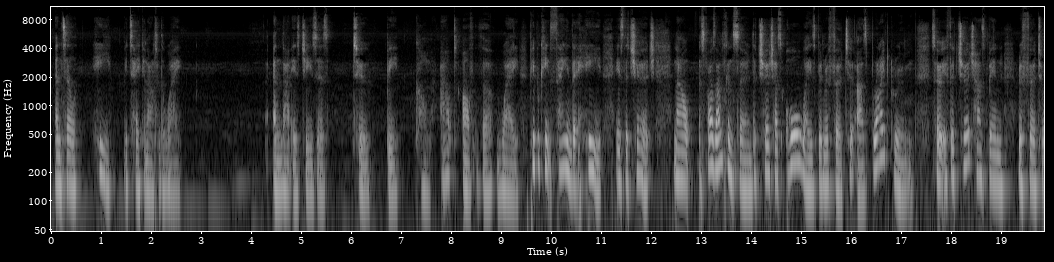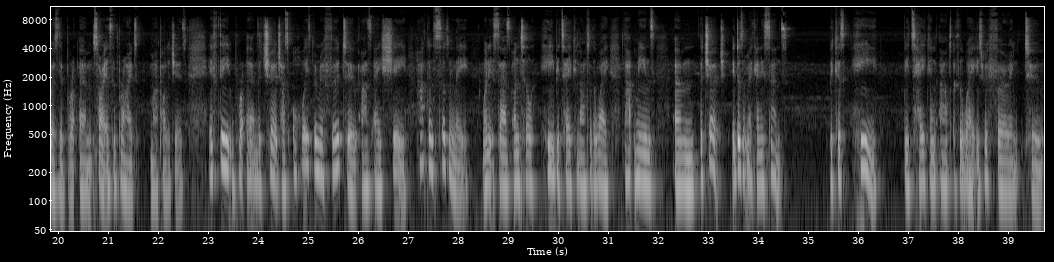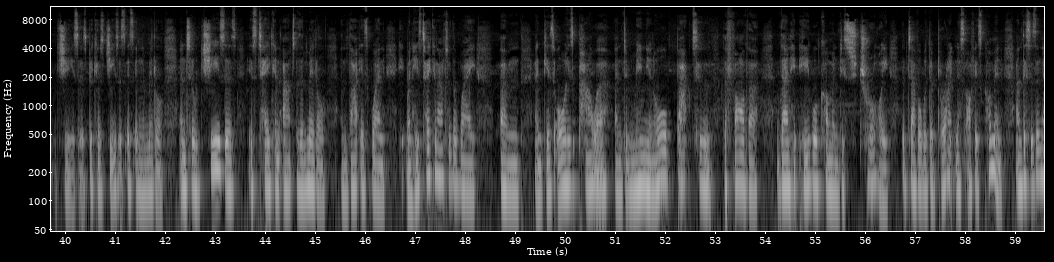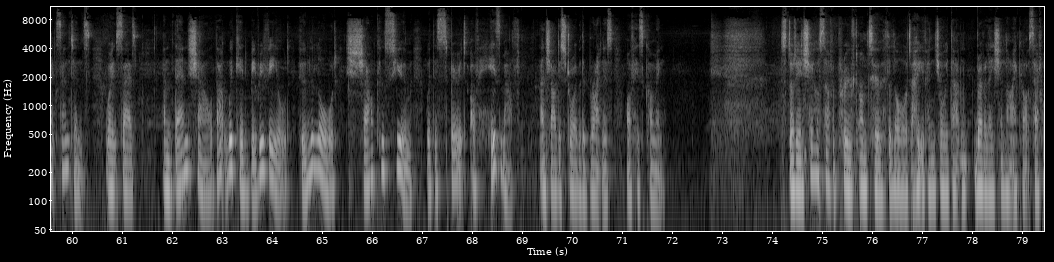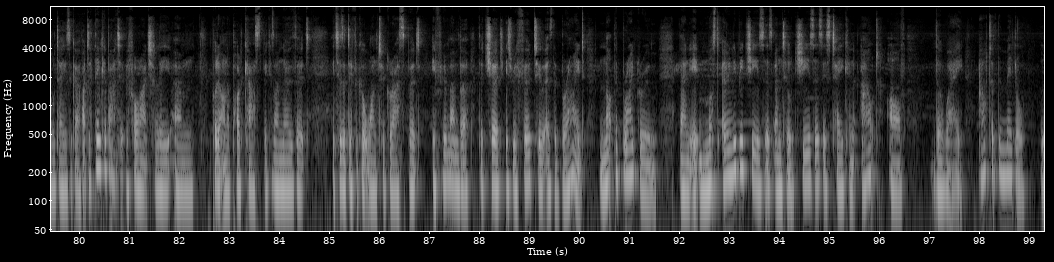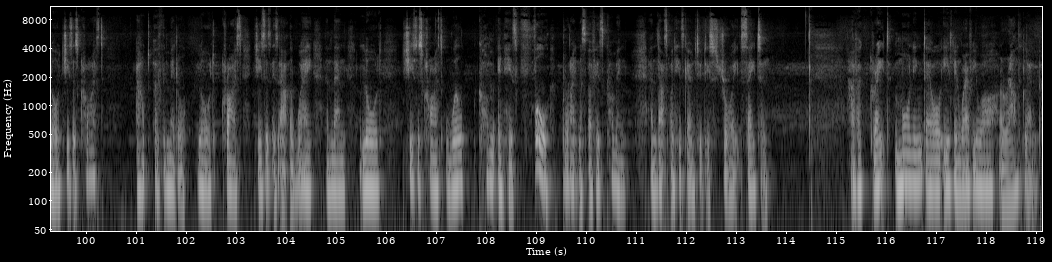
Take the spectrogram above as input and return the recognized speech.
until he be taken out of the way. And that is Jesus to be come out of the way. People keep saying that He is the church. Now, as far as I'm concerned, the church has always been referred to as bridegroom. So, if the church has been referred to as the um, sorry as the bride, my apologies. If the um, the church has always been referred to as a she, how can suddenly, when it says until He be taken out of the way, that means um, the church? It doesn't make any sense because He be taken out of the way is referring to Jesus because Jesus is in the middle until Jesus is taken out of the middle and that is when he, when he's taken out of the way um, and gives all his power and dominion all back to the Father, then he, he will come and destroy the devil with the brightness of his coming. And this is the next sentence where it says, and then shall that wicked be revealed, whom the Lord shall consume with the spirit of his mouth, and shall destroy with the brightness of his coming. Study and show yourself approved unto the Lord. I hope you've enjoyed that revelation that I got several days ago. I've had to think about it before I actually um, put it on a podcast because I know that it is a difficult one to grasp, but if you remember the church is referred to as the bride, not the bridegroom, then it must only be Jesus until Jesus is taken out of the way, out of the middle, Lord Jesus Christ, out of the middle, Lord Christ. Jesus is out of the way, and then Lord Jesus Christ will come in his full brightness of his coming, and that's when he's going to destroy Satan. Have a great morning, day, or evening wherever you are around the globe.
